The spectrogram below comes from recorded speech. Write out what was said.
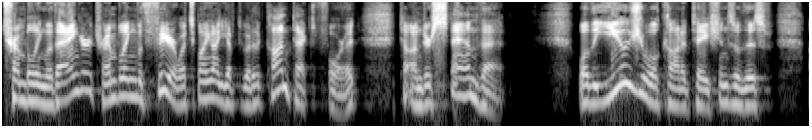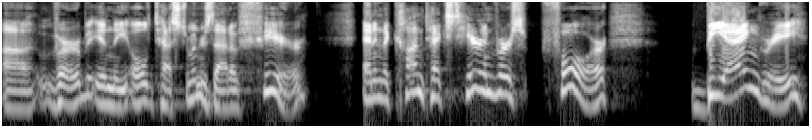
trembling with anger, trembling with fear. What's going on? You have to go to the context for it to understand that. Well, the usual connotations of this uh, verb in the Old Testament is that of fear. And in the context here in verse 4, be angry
